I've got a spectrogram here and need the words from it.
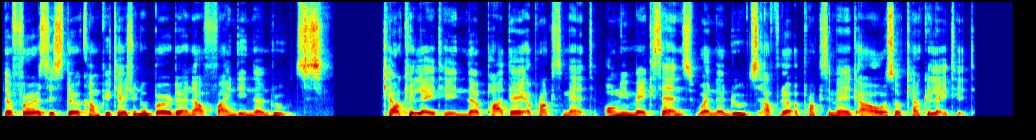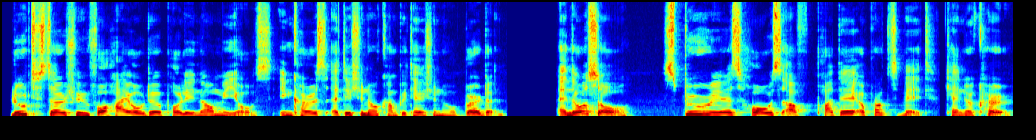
The first is the computational burden of finding the roots. Calculating the Padé approximate only makes sense when the roots of the approximate are also calculated. Root searching for high-order polynomials incurs additional computational burden. And also, spurious holes of Padé approximate can occur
